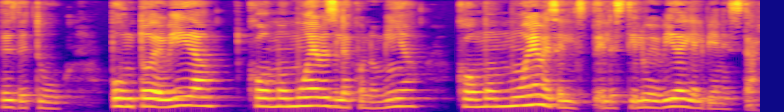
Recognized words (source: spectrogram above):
desde tu punto de vida, cómo mueves la economía, cómo mueves el, estilo de vida y el bienestar.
